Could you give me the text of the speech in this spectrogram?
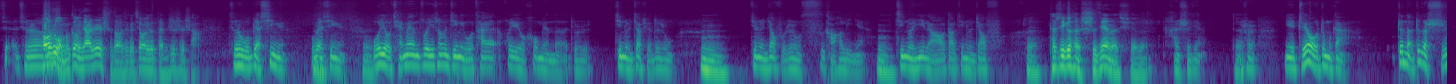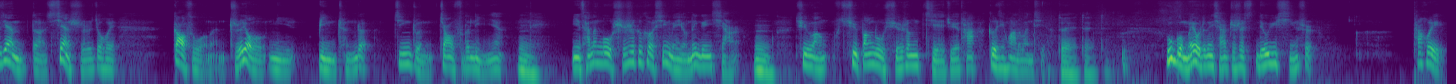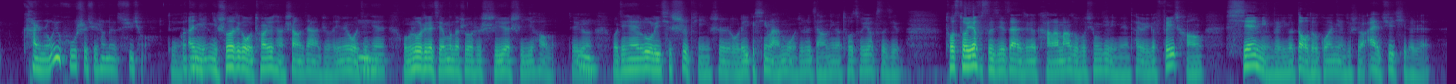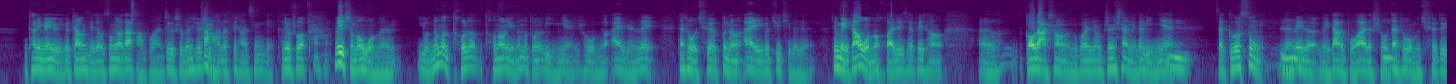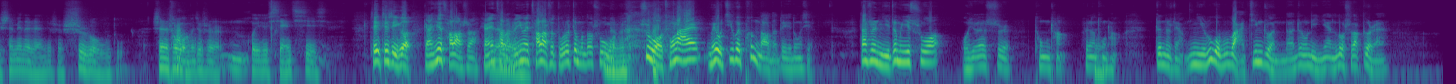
其其实帮助我们更加认识到这个教育的本质是啥。其实我比较幸运，我比较幸运，嗯。我有前面做医生的经历，我才会有后面的就是精准教学的这种嗯。精准教辅这种思考和理念，嗯，精准医疗到精准教辅，对，它是一个很实践的学问。很实践，就是你只有这么干，真的这个实践的现实就会告诉我们，只有你秉承着精准教辅的理念，嗯你才能够时时刻刻心里面有那根弦儿，嗯，去往去帮助学生解决他个性化的问题。对对对，如果没有这根弦儿，只是流于形式，他会很容易忽视学生的需求。对我，哎，你你说的这个，我突然又想上价值了，因为我今天、我们录这个节目的时候是十一月十一号嘛，这个、嗯我今天录了一期视频，是我的一个新栏目，就是讲那个托斯托耶夫斯基的。托斯托耶夫斯基在这个《卡拉马佐夫兄弟》里面，他有一个非常鲜明的一个道德观念，就是要爱具体的人。它里面有一个章节叫“宗教大法官”，这个是文学史上的非常经典。他就说，为什么我们有那么头脑头脑里有那么多的理念，就说我们要爱人类，但是我却不能爱一个具体的人。就每当我们怀着一些非常，呃高大上的关于这种真善美的理念，嗯，在歌颂人类的伟大的博爱的时候，但是我们却对身边的人就是视若无睹，甚至说我们就是嗯会去嫌弃。这这是一个感谢曹老师啊，感谢曹老师，因为曹老师读了这么多书，我没有没有是我从来没有机会碰到的这些东西。但是你这么一说，我觉得是通畅，非常通畅，真的是这样。你如果不把精准的这种理念落实到个人，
